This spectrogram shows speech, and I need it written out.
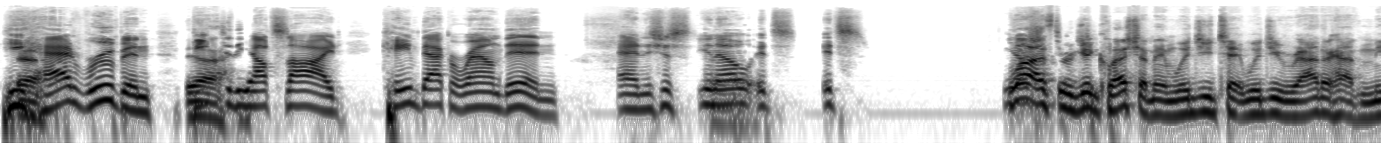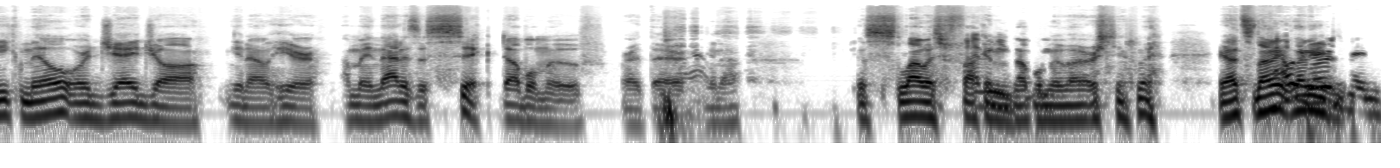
He Yeah. had Rubin beat yeah. to the outside, came back around in, and it's just you know, it's it's. know, well, it's that's a good question. I mean, would you take? Would you rather have Meek Mill or Jay Jaw? You know, here. I mean, that is a sick double move right there. You know, the slowest fucking mean- double move I've ever seen. yeah, that's let me, Howie let me Roseman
